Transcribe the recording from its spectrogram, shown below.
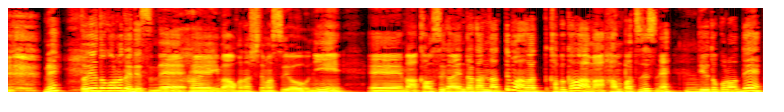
ね。というところでですね、はい、えー、今お話してますように、えー、まあ、為替が円高になっても上がっ、株価はまあ反発ですね。うん、っていうところで、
